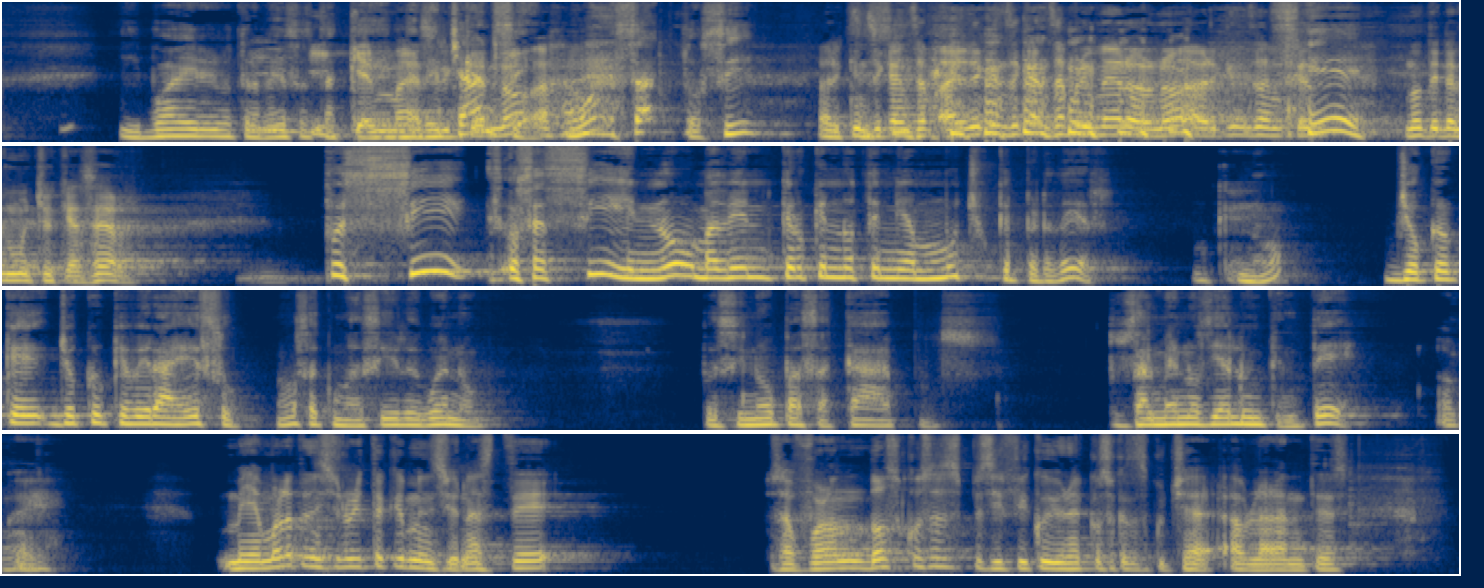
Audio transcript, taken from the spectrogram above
y voy a ir otra vez ¿Y- y hasta que me dé chance, no? Ajá. ¿no? Exacto, sí. A ver quién se cansa, a ver quién se cansa primero, ¿no? A ver quién se Sí. No tienes mucho que hacer. Pues sí, o sea, sí, no, más bien creo que no tenía mucho que perder. Ok. ¿no? Yo creo que, yo creo que ver a eso, ¿no? O sea, como decir, de, bueno, pues si no pasa acá, pues, pues al menos ya lo intenté. Ok. Me llamó la atención ahorita que mencionaste, o sea, fueron dos cosas específicas y una cosa que te escuché hablar antes.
